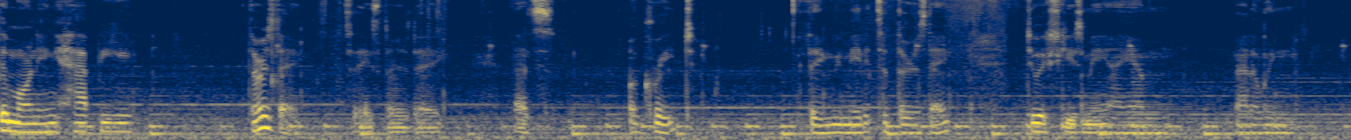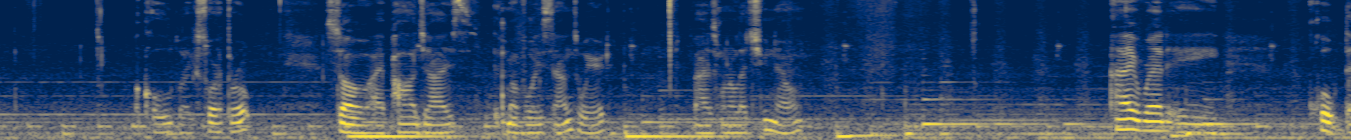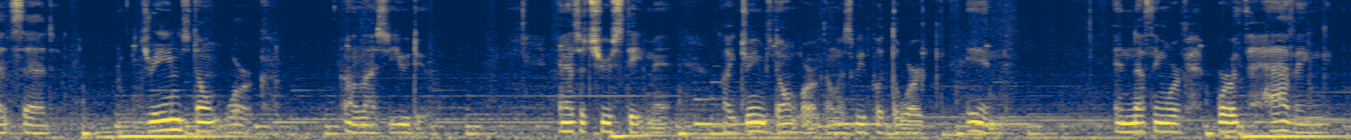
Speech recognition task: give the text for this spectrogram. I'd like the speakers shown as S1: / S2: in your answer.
S1: Good morning. Happy Thursday. Today's Thursday. That's a great thing. We made it to Thursday. Do excuse me, I am battling a cold, like sore throat. So I apologize if my voice sounds weird, but I just want to let you know. I read a quote that said, Dreams don't work unless you do. And that's a true statement. Like, dreams don't work unless we put the work in. And nothing work, worth having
